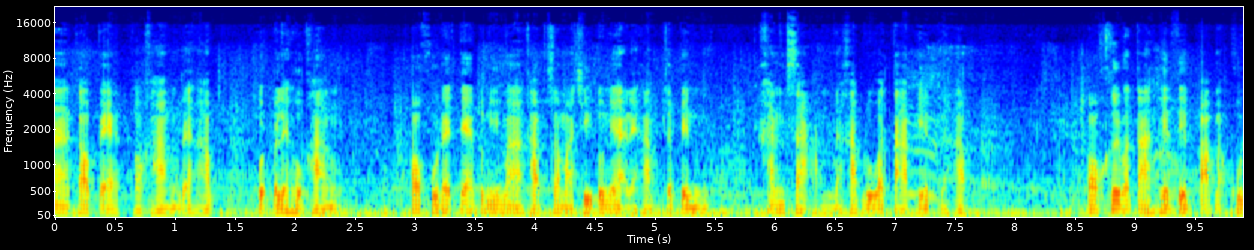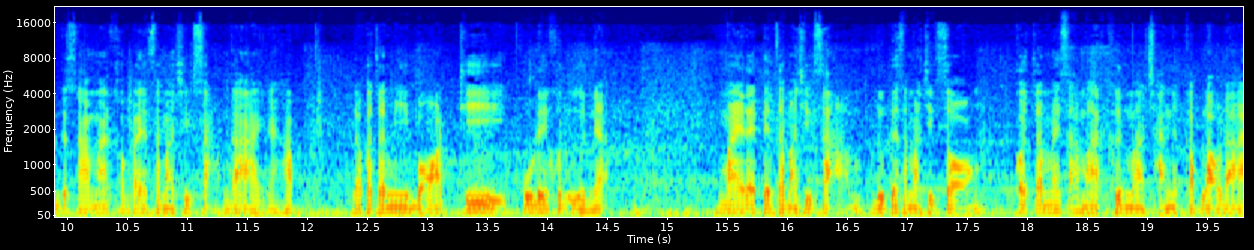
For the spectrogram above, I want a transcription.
2598 ต่อครั้งนะครับ กดไปเลย 6 ครั้งพอคุณได้แต้มตัวนี้มาครับสมาชิกตัวเนี้ยนะครับจะเป็นขั้น3นะครับหรือว่าตาเพชรนะครับ พอขึ้นมาตาเพชรเสร็จปั๊บคุณจะสามารถเข้าไปสมาชิก 3 ได้นะครับ แล้วก็จะมีบอสที่ผู้เล่นคนอื่นเนี่ย ไม่ได้เป็นสมาชิก 3 หรือเป็นสมาชิก 2 ก็จะไม่สามารถขึ้นมาชั้นกับเราได้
